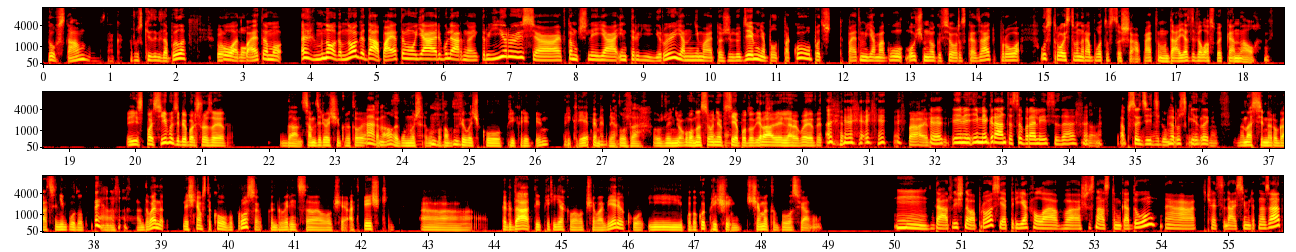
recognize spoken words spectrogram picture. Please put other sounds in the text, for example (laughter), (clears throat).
200, не знаю, как русский язык забыла. Вот, поэтому (laughs) много-много, да, поэтому я регулярно интервьюируюсь, а, в том числе я интервьюирую, я нанимаю тоже людей, у меня был такой опыт, поэтому я могу очень много всего рассказать про устройство на работу в США, поэтому, да, я завела свой канал. И спасибо тебе большое за это. Да, на самом деле очень крутой Пожалуйста. канал. Я думаю, что мы потом ссылочку прикрепим. Прикрепим. Это уже, уже не... У нас сегодня все будут правильно. (laughs) Иммигранты собрались, да, обсудить русский язык. На нас сильно ругаться не будут. А, давай начнем с такого вопроса, как говорится, вообще от печки. А, когда ты переехала вообще в Америку и по какой причине? С чем это было связано? Mm, да, отличный вопрос. Я переехала в шестнадцатом году, э, получается, да, 7 лет назад.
